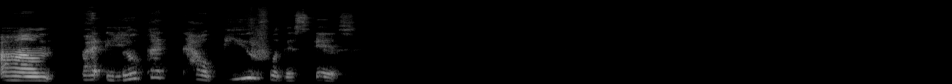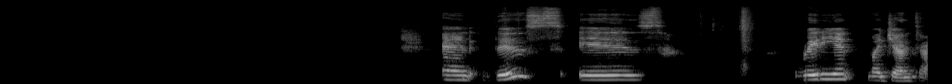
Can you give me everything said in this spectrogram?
Um, but look at how beautiful this is. And this is Radiant Magenta.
